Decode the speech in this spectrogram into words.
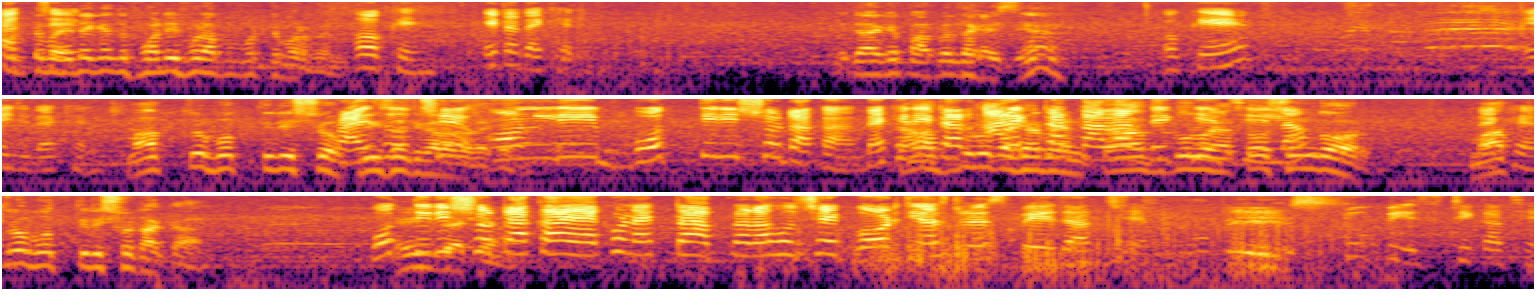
থাকছে। এটা কিন্তু 44 আপু পড়তে পারবেন। ওকে এটা দেখেন। এটা আগে পার্পল দেখাইছি হ্যাঁ। ওকে এই যে দেখেন। মাত্র 3200 প্রাইস হচ্ছে অনলি বত্রিশশো টাকা। দেখেন এটার আরেকটা কালার কাজগুলো এত সুন্দর। মাত্র 3200 টাকা। বত্রিশশো দেখেন। টাকায় এখন একটা আপনারা হচ্ছে গর্জিয়াস ড্রেস পেয়ে যাচ্ছেন। পিস টু পিস ঠিক আছে।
